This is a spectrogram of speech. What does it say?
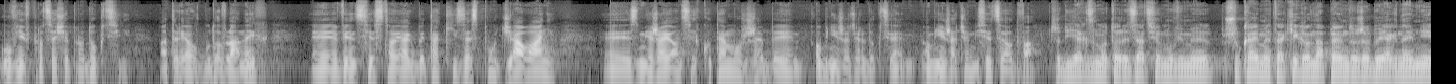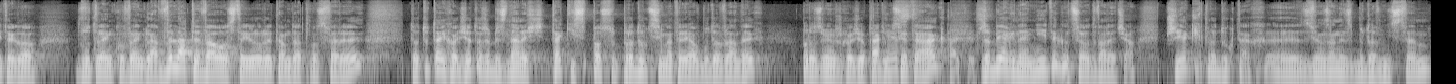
głównie w procesie produkcji materiałów budowlanych, e, więc jest to jakby taki zespół działań zmierzających ku temu, żeby obniżać redukcję, obniżać emisję CO2. Czyli jak z motoryzacją mówimy, szukajmy takiego napędu, żeby jak najmniej tego dwutlenku węgla wylatywało z tej rury tam do atmosfery, to tutaj chodzi o to, żeby znaleźć taki sposób produkcji materiałów budowlanych, bo rozumiem, że chodzi o Tak produkcję, jest, tak? tak. Żeby jak najmniej tego CO2 leciało. Przy jakich produktach e, związanych z budownictwem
